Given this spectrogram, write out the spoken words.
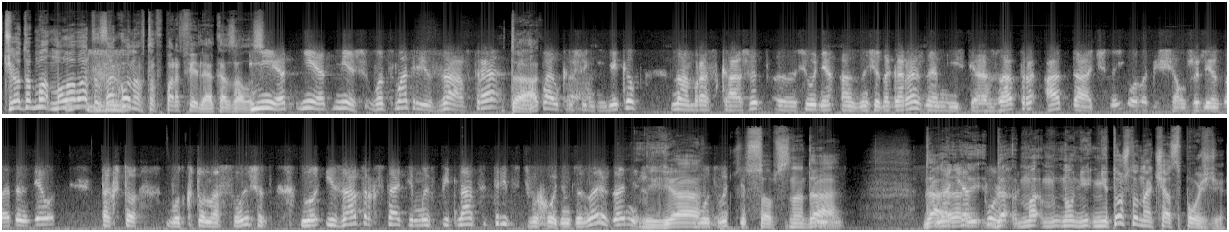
Что-то маловато законов-то в портфеле оказалось. Нет, нет, Миш, вот смотри, завтра э, так. Павел Крашенинников нам расскажет э, сегодня, а, значит, о гаражной амнистии, а завтра о дачной. Он обещал железно это сделать. Так что вот кто нас слышит. Но и завтра, кстати, мы в 15.30 выходим. Ты знаешь, да, Миша? Я, вот, вы... собственно, да. Да, на час э, позже. да ну не, не то, что на час позже,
